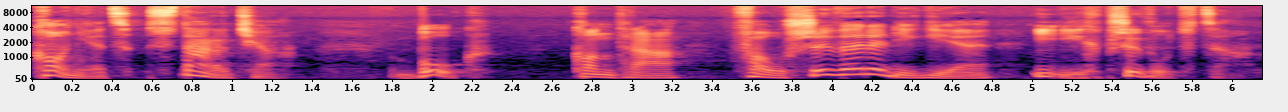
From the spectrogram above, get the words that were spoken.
koniec starcia Bóg kontra fałszywe religie i ich przywódca?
